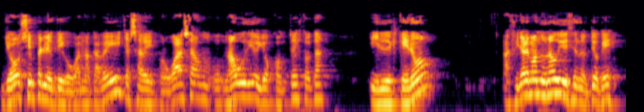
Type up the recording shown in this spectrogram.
Yo siempre les digo, cuando acabéis, ya sabéis, por WhatsApp, un, audio, yo os contesto, tal. Y el que no, al final le mando un audio diciendo, tío, ¿qué?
